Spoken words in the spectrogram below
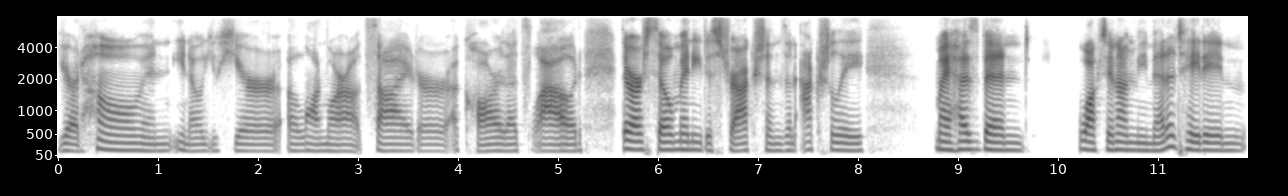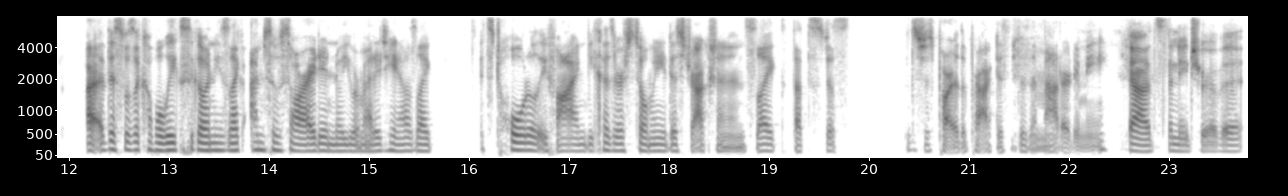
you're at home and, you know, you hear a lawnmower outside or a car that's loud. There are so many distractions. And actually, my husband walked in on me meditating. Uh, this was a couple weeks ago, and he's like, "I'm so sorry, I didn't know you were meditating." I was like, "It's totally fine because there's so many distractions. Like that's just it's just part of the practice. It doesn't matter to me." Yeah, it's the nature of it.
